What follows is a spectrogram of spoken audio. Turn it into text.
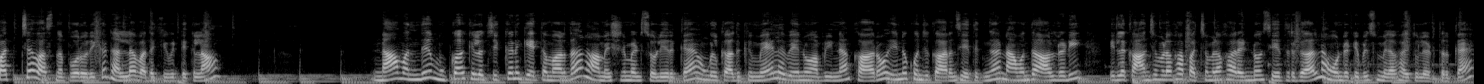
பச்சை வாசனை போகிற வரைக்கும் நல்லா வதக்கி விட்டுக்கலாம். நான் வந்து முக்கால் கிலோ சிக்கனுக்கு ஏற்ற மாதிரி தான் நான் மெஷர்மெண்ட் சொல்லியிருக்கேன். உங்களுக்கு அதுக்கு மேலே வேணும் அப்படின்னா காரம் இன்னும் கொஞ்சம் காரம் சேர்த்துக்குங்க. நான் வந்து ஆல்ரெடி இதில் காஞ்ச மிளகா பச்சை மிளகா ரெண்டும் சேர்த்துருக்கால் நான் ஒன்றரை டேபிள்ஸ் மிளகாய் தூள் எடுத்திருக்கேன்.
